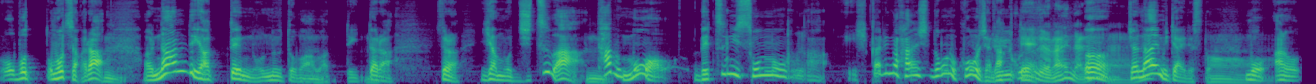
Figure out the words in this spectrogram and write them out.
おぼ思ってたから、なんでやってんの？ヌートバーはって言ったら、そしたらいやもう実は、多分もう別にそのあ光の反射どうのこうのじゃなくてじゃないんだね。うん、じゃないみたいですと、ん。もうあの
